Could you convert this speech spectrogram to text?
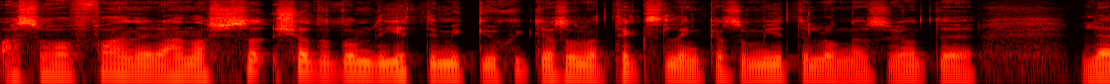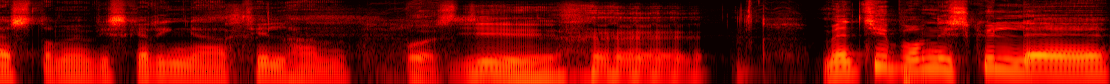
alltså vad fan är det? Han har tjatat om det jättemycket, skickat sådana textlänkar som är jättelånga så jag har inte läst dem. Men vi ska ringa till han. Yeah. Men typ om ni skulle,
